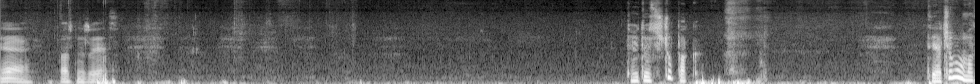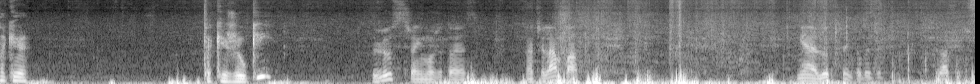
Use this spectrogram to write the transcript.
Nie, ważne, że jest. To jest szczupak. Ty, a czemu on ma takie... Takie żyłki? Lustrzeń może to jest. Znaczy lampa. Nie, lustrzeń to będzie. Klasyczny.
